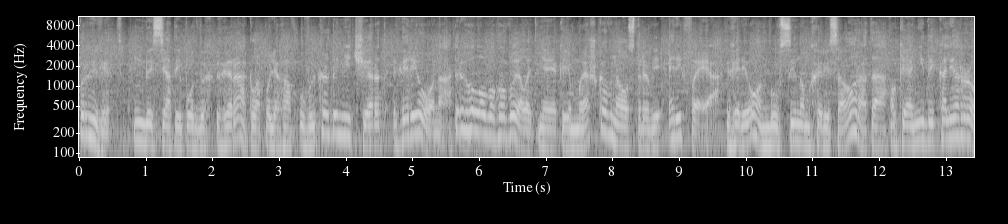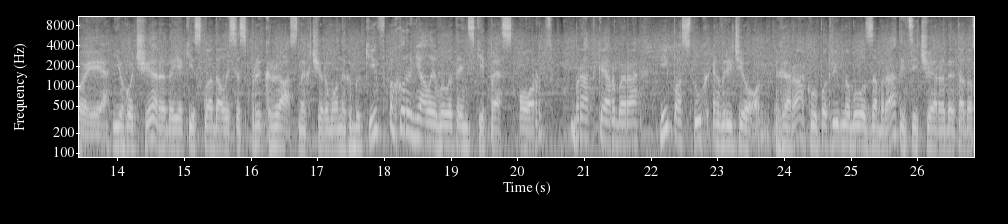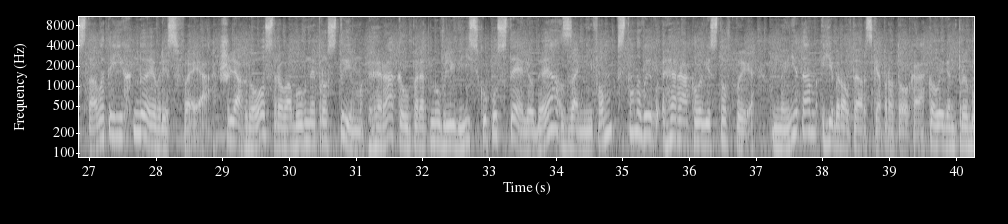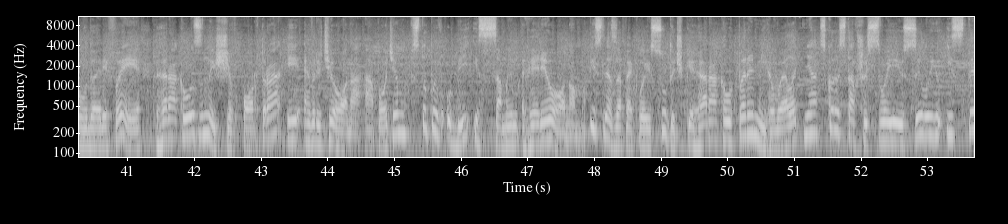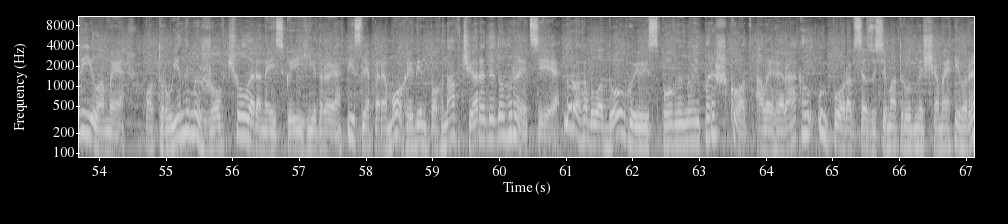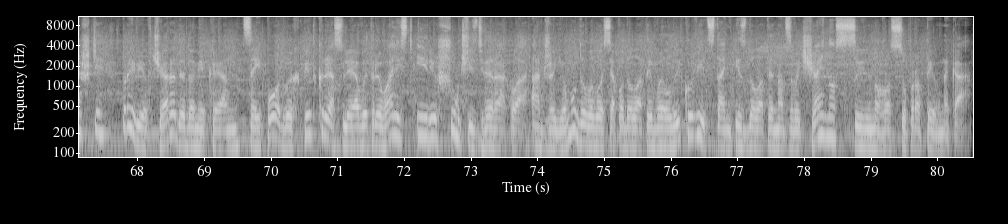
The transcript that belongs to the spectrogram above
Привіт! Десятий подвиг Геракла полягав у викраденні черед Геріона, триголового велетня, який мешкав на острові Еріфея. Геріон був сином Херісаора та Океаніди Калірої. Його череди, які складалися з прекрасних червоних биків, охороняли велетенський пес Орд, брат Кербера, і пастух Еврітіон. Гераклу потрібно було забрати ці череди та доставити їх до Еврісфея. Шлях до острова був непростим. Геракл перетнув лівійську пустелю, де, за міфом, встановив Гераклові стовпи. Нині там Гібралтарська протока. Коли він прибув до Еріфеї, Геракл знищив Ортра і Еврітіона, а потім вступив у бій із самим Геріоном. Після запеклої сутички Геракл переміг велетня, скориставшись своєю силою і стрілами, отруєними жовчу Леренейської гідри. Після перемоги він погнав череди до Греції. Дорога була довгою і сповненою перешкод, але Геракл упорався з усіма труднощами і, врешті, привів череди до Мікен. Цей подвиг підкреслює витривалість і рішучість Геракла, адже йому довелося подолати велику відстань і здолати надзвичайно сильного супротивника.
